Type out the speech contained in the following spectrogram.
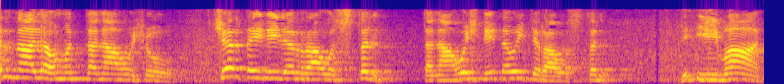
ان لهم التناوش چرته دی لر راوستل تناوش دی ته وی چې راوستل دی ایمان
